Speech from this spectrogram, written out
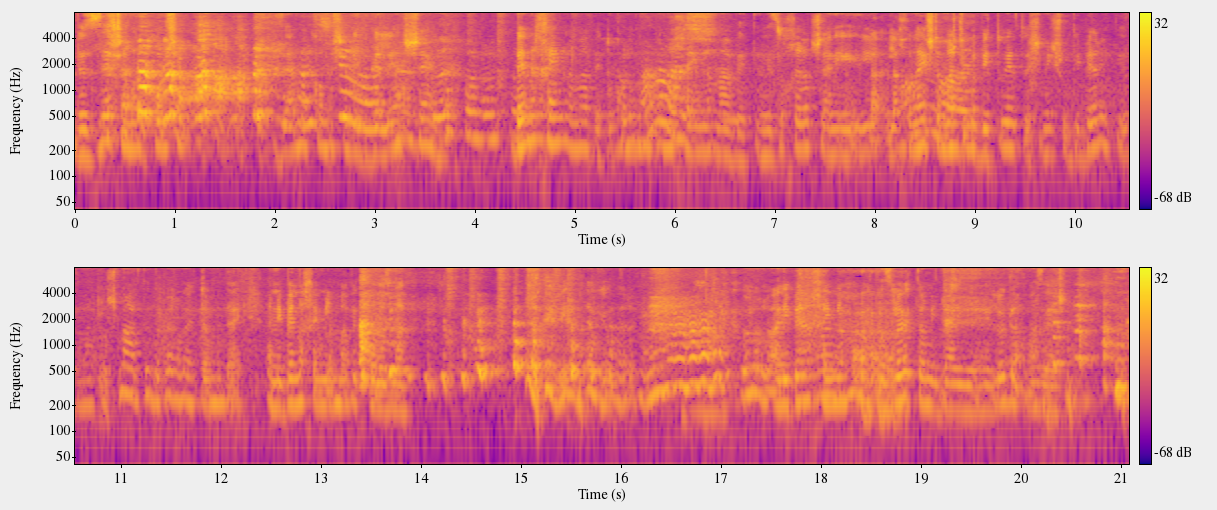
וזה שם המקום ש... זה המקום שמתגלה השם. בין החיים למוות, הוא כל הזמן בין החיים למוות. אני זוכרת שאני, לאחרונה השתמשתי בביטוי הזה שמישהו דיבר איתי, אז אמרתי לו, שמע, אל תדבר עליי יותר מדי, אני בין החיים למוות כל הזמן. לא מבין מה אני אומרת. לא, לא, לא, אני בין החיים למוות, אז לא יותר מדי, אה, לא יודעת מה זה יש.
